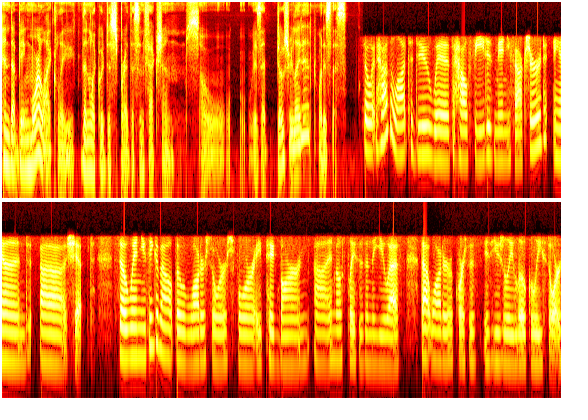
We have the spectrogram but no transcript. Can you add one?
end up being more likely than liquid to spread this infection. So, is it dose related? What is this? So, it has a lot to do with how feed is manufactured and uh, shipped. So, when you think about the water source for a pig barn uh, in most places in the U.S., that water, of course, is, is usually locally sourced.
